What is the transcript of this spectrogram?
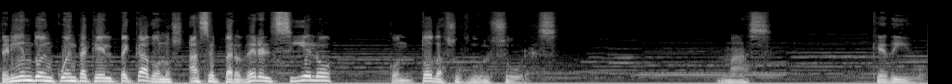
teniendo en cuenta que el pecado nos hace perder el cielo con todas sus dulzuras. Mas, ¿qué digo?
